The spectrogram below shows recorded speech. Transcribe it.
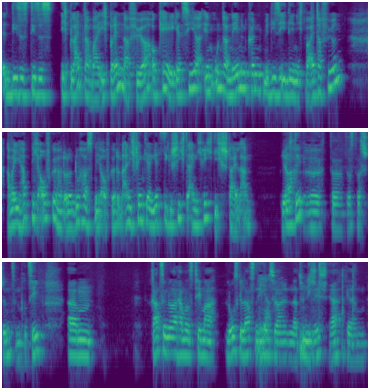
dieses, dieses, ich bleib dabei, ich brenne dafür, okay, jetzt hier im Unternehmen können wir diese Idee nicht weiterführen. Aber ihr habt nicht aufgehört oder du hast nicht aufgehört. Und eigentlich fängt ja jetzt die Geschichte eigentlich richtig steil an. Ja, Richtig? Äh, da, das, das stimmt im Prinzip. Ähm, rational haben wir das Thema losgelassen, Ja. emotional natürlich Nicht. nicht. ja, ähm,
